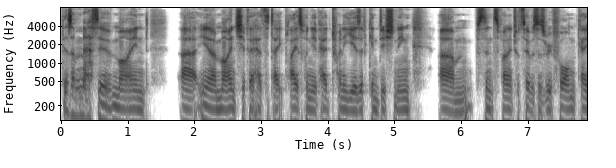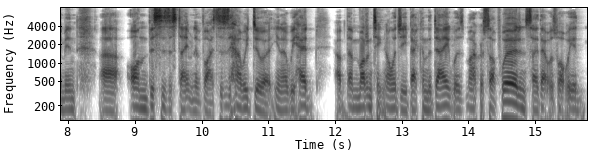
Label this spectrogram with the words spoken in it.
there's a massive mind. Uh, you know, mind shift that has to take place when you've had 20 years of conditioning um, since financial services reform came in uh, on this is a statement of advice. This is how we do it. You know, we had uh, the modern technology back in the day was Microsoft Word, and so that was what we had.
